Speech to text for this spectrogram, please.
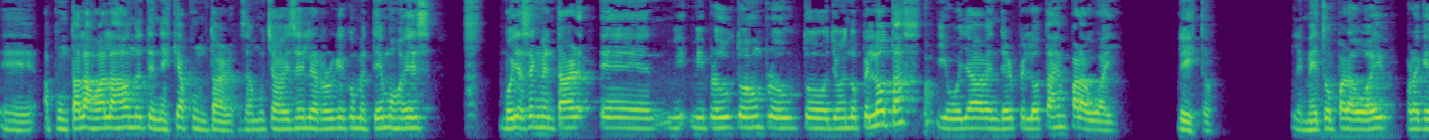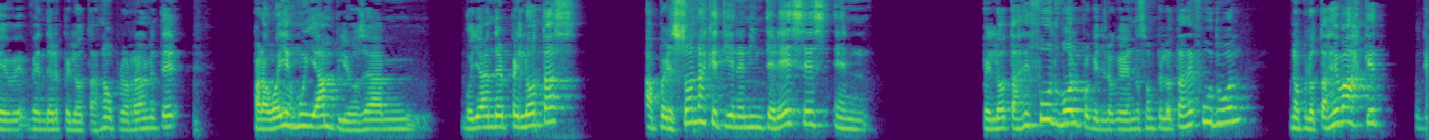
eh, apuntar las balas a donde tenés que apuntar. O sea, muchas veces el error que cometemos es, voy a segmentar, eh, mi, mi, producto es un producto, yo vendo pelotas y voy a vender pelotas en Paraguay. Listo. Le meto Paraguay para que vender pelotas. No, pero realmente Paraguay es muy amplio. O sea, voy a vender pelotas a personas que tienen intereses en pelotas de fútbol, porque yo lo que vendo son pelotas de fútbol, no pelotas de básquet, ¿ok?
